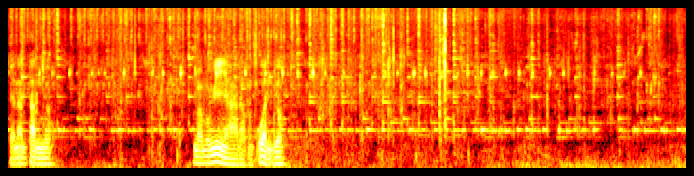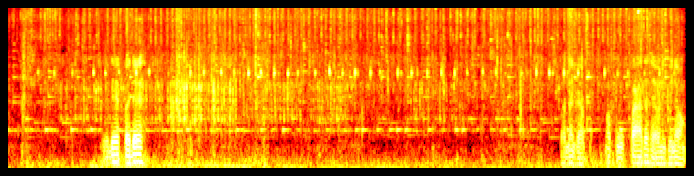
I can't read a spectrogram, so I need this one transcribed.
แค่นั้นตันอยู่มาบ่มีหยาดอกอ้วนอยู่ไปเด้อไปเด้อ ตอนนั้นกับ มาปลูกปลาแถวๆนี้พี่น้อง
